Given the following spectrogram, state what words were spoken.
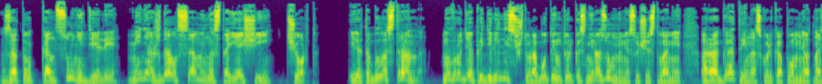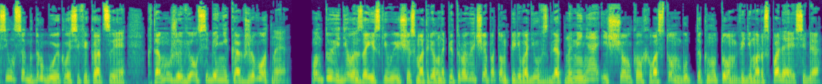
Зато к концу недели меня ждал самый настоящий черт. И это было странно. Мы вроде определились, что работаем только с неразумными существами, а рогатый, насколько помню, относился к другой классификации, к тому же вел себя не как животное. Он то и дело заискивающе смотрел на Петровича, потом переводил взгляд на меня и щелкал хвостом, будто кнутом, видимо, распаляя себя.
